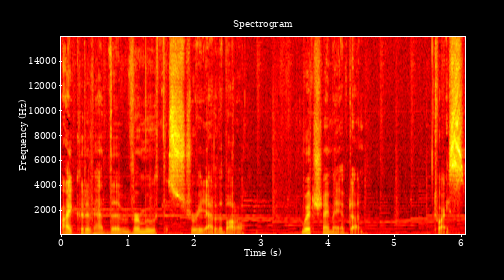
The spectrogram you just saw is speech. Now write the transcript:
I could have had the vermouth straight out of the bottle, which I may have done twice.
